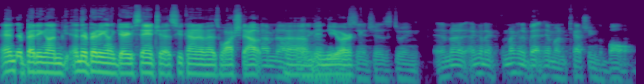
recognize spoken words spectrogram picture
and they're betting on and they're betting on Gary Sanchez, who kind of has washed out I'm not um, in New Gary York. Sanchez doing. I'm not. I'm gonna. I'm not gonna bet him on catching the ball.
